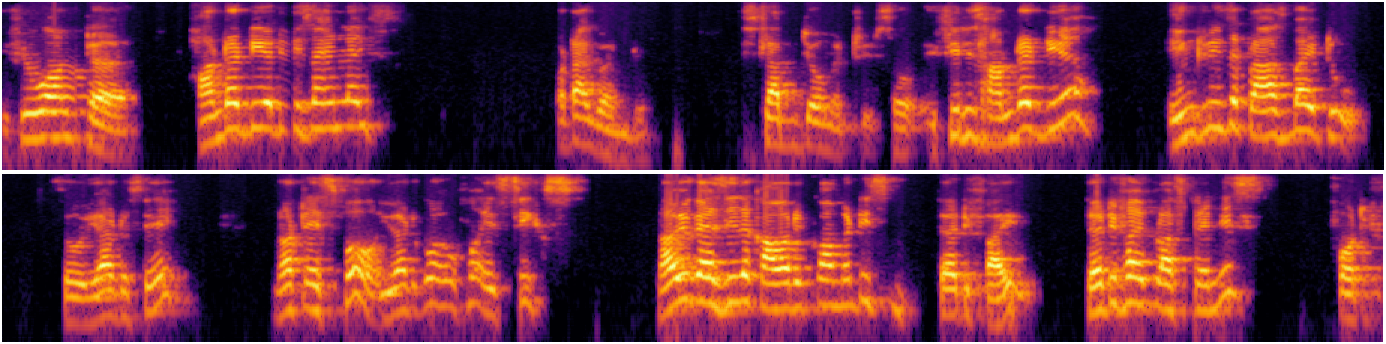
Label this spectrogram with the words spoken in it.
If you want a 100 year design life, what are you going to do? Slab geometry. So if it is 100 year, increase the class by 2. So you have to say not S4, you have to go for S6. Now you can see the cover requirement is 35. 35 plus 10 is 45.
